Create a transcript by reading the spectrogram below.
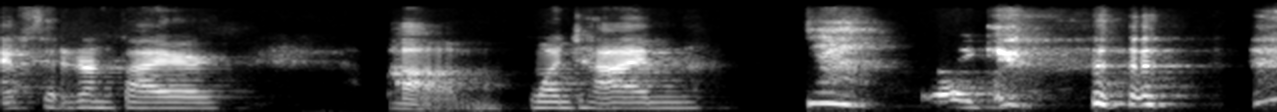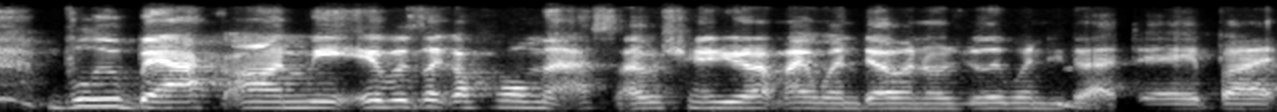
I've set it on fire. Um, one time, Yeah. like blew back on me. It was like a whole mess. I was trying to do it out my window, and it was really windy that day. But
